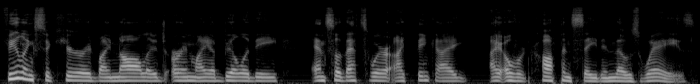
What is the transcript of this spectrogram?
feeling secure in my knowledge or in my ability. And so that's where I think I, I overcompensate in those ways.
